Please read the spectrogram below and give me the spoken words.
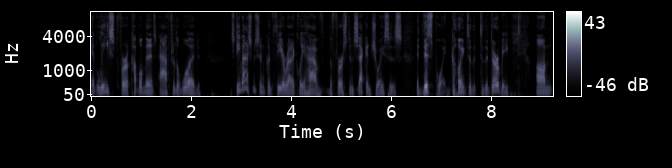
at least for a couple minutes after the wood. Steve Asmussen could theoretically have the first and second choices at this point going to the to the Derby. Um,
